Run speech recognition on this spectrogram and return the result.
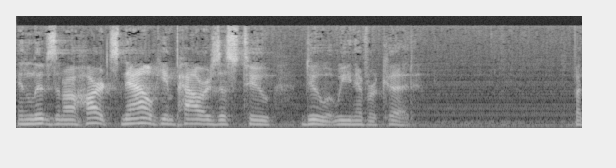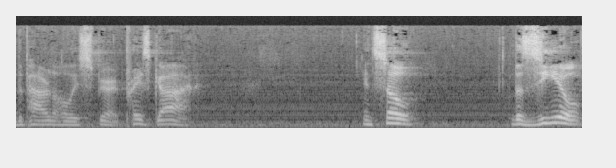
and lives in our hearts, now he empowers us to do what we never could by the power of the Holy Spirit. Praise God. And so the zeal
